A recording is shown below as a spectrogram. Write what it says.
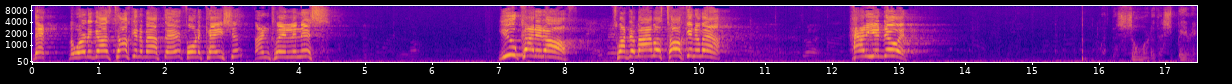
that the Word of God's talking about there, fornication, uncleanliness, you cut it off. That's what the Bible's talking about. How do you do it? With the sword of the Spirit.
